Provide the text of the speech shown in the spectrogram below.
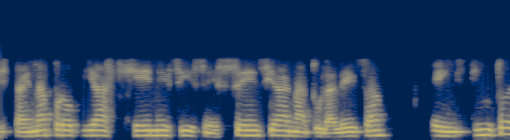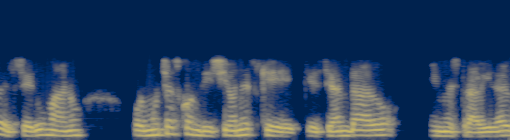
está en la propia génesis, esencia, naturaleza e instinto del ser humano por muchas condiciones que, se han dado en nuestra vida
